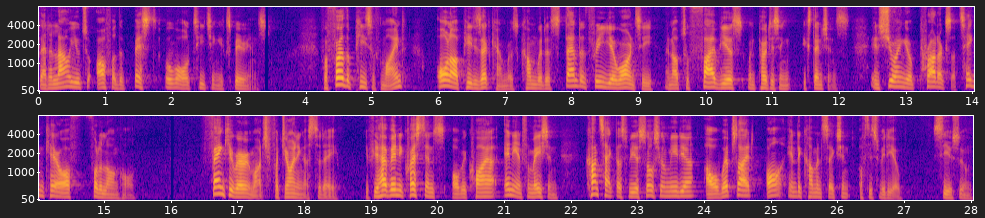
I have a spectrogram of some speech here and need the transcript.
that allow you to offer the best overall teaching experience. For further peace of mind, all our PTZ cameras come with a standard three-year warranty and up to five years when purchasing extensions, ensuring your products are taken care of for the long haul. Thank you very much for joining us today. If you have any questions or require any information, contact us via social media, our website, or in the comment section of this video. See you soon.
